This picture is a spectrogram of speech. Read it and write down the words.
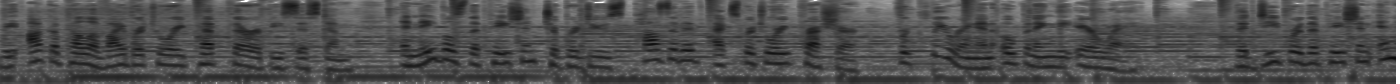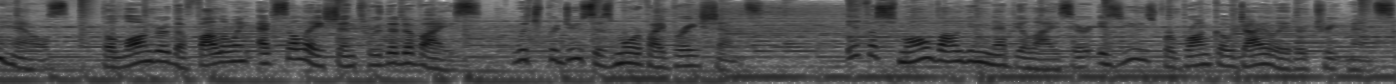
the Acapella Vibratory PEP Therapy System enables the patient to produce positive expiratory pressure for clearing and opening the airway. The deeper the patient inhales, the longer the following exhalation through the device, which produces more vibrations. If a small volume nebulizer is used for bronchodilator treatments,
